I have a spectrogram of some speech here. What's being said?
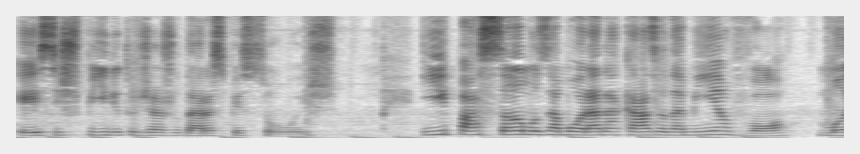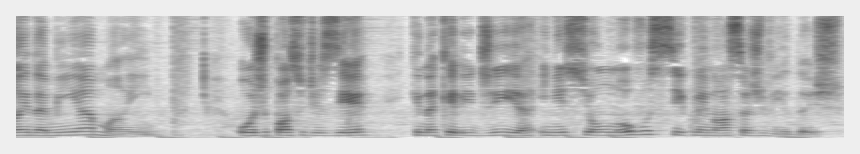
esse espírito de ajudar as pessoas. E passamos a morar na casa da minha avó, mãe da minha mãe. Hoje posso dizer que naquele dia iniciou um novo ciclo em nossas vidas.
